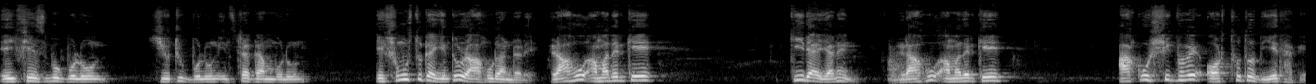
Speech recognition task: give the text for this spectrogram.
এই ফেসবুক বলুন ইউটিউব বলুন ইনস্টাগ্রাম বলুন, এই সমস্তটাই কিন্তু রাহুর আন্ডারে রাহু আমাদেরকে কি দেয় জানেন? রাহু আমাদেরকে আকস্মিকভাবে অর্থ তো দিয়ে থাকে।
